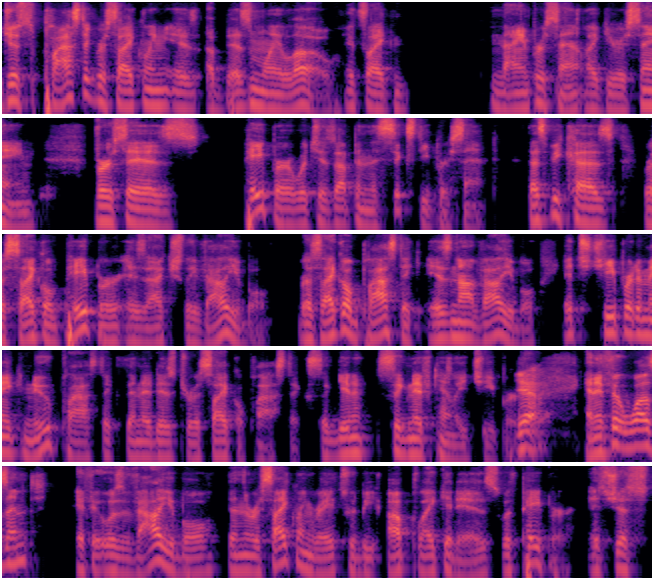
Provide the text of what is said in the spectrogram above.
Just plastic recycling is abysmally low. It's like 9%, like you were saying, versus paper, which is up in the 60%. That's because recycled paper is actually valuable. Recycled plastic is not valuable. It's cheaper to make new plastic than it is to recycle plastics, again, significantly cheaper. Yeah. And if it wasn't, if it was valuable, then the recycling rates would be up like it is with paper. It's just,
